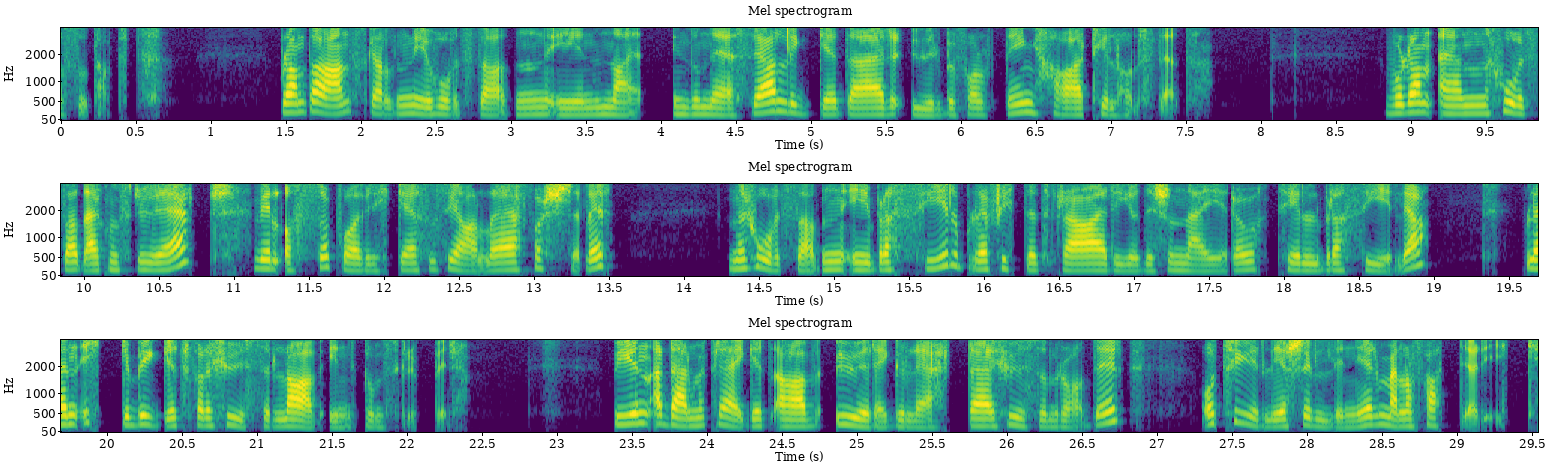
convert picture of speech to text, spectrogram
også tapt. Blant annet skal den nye hovedstaden i Indonesia ligge der urbefolkning har tilholdssted. Hvordan en hovedstad er konstruert, vil også påvirke sosiale forskjeller når hovedstaden i Brasil ble flyttet fra Rio de Janeiro til Brasilia, ble den ikke bygget for å huse lavinnkomstgrupper. Byen er dermed preget av uregulerte husområder og tydelige skillelinjer mellom fattig og rik.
